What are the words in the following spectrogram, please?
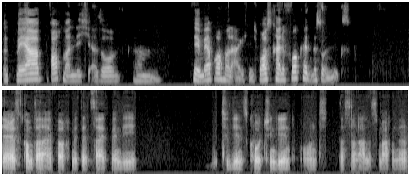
Und mehr braucht man nicht. Also, ähm, nee, mehr braucht man eigentlich nicht. Du brauchst keine Vorkenntnisse und nichts. Der Rest kommt dann einfach mit der Zeit, wenn die zu dir ins Coaching gehen und das dann alles machen, ne?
